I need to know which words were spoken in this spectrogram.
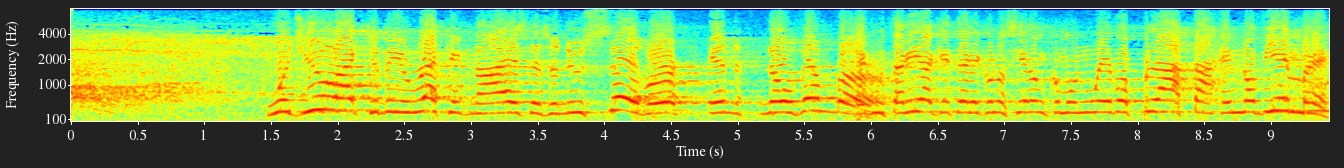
Would you like to be recognized as a new silver in ¿Te November? gustaría que te reconocieran como nuevo plata en noviembre?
